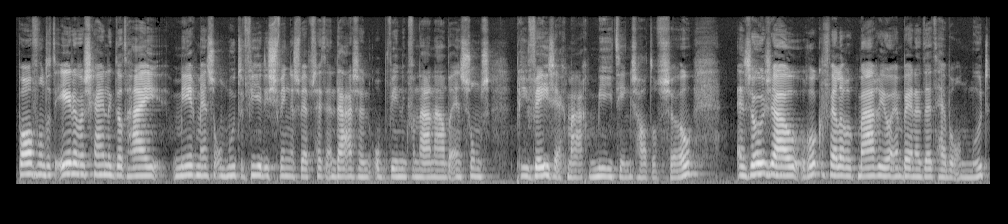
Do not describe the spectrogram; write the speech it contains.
Paul vond het eerder waarschijnlijk dat hij meer mensen ontmoette via die swingers website en daar zijn opwinding vandaan haalde en soms privé zeg maar meetings had of zo. En zo zou Rockefeller ook Mario en Bernadette hebben ontmoet.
